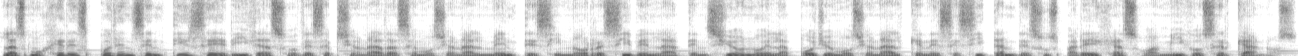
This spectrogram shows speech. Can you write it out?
Las mujeres pueden sentirse heridas o decepcionadas emocionalmente si no reciben la atención o el apoyo emocional que necesitan de sus parejas o amigos cercanos.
